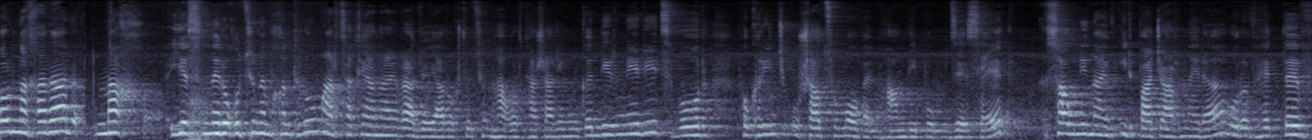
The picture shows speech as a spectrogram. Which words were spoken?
Պարոն նախարար, նախ ես ներողություն եմ խնդրում Արցախի հանրային ռադիոյի առողջություն հաղորդաշարի ունկնդիրներից, որ փոքրինչ ուշացումով եմ հանդիպում ձեզ հետ։ Սա ունի նաև իր պատճառները, որովհետև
